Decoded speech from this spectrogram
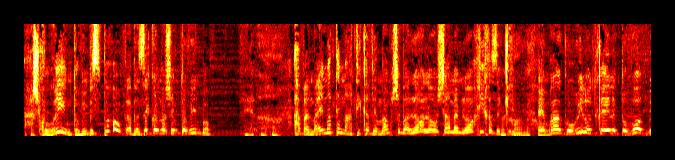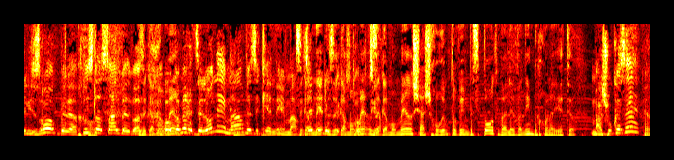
השחורים טובים בספורט, אבל זה כל מה שהם טובים בו. אבל מה עם מתמטיקה ומה מחשבה? לא, לא, שם הם לא הכי חזקים. נכון, נכון. הם רק גורילות כאלה טובות בלזרוק ולהכניס נכון. לסל. זה גם זאת אומר- אומרת, זה לא נאמר וזה כן נאמר. זה גם, בדיוק זה, גם אומר, זה. גם אומר שהשחורים טובים בספורט והלבנים בכל היתר. משהו כזה, כן.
